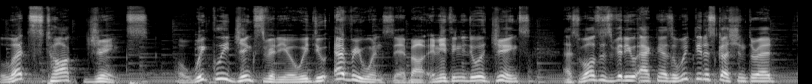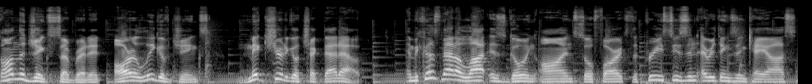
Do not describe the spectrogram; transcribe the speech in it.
Let's talk Jinx, a weekly Jinx video we do every Wednesday about anything to do with Jinx, as well as this video acting as a weekly discussion thread on the Jinx subreddit, our League of Jinx. Make sure to go check that out. And because not a lot is going on so far, it's the preseason, everything's in chaos,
